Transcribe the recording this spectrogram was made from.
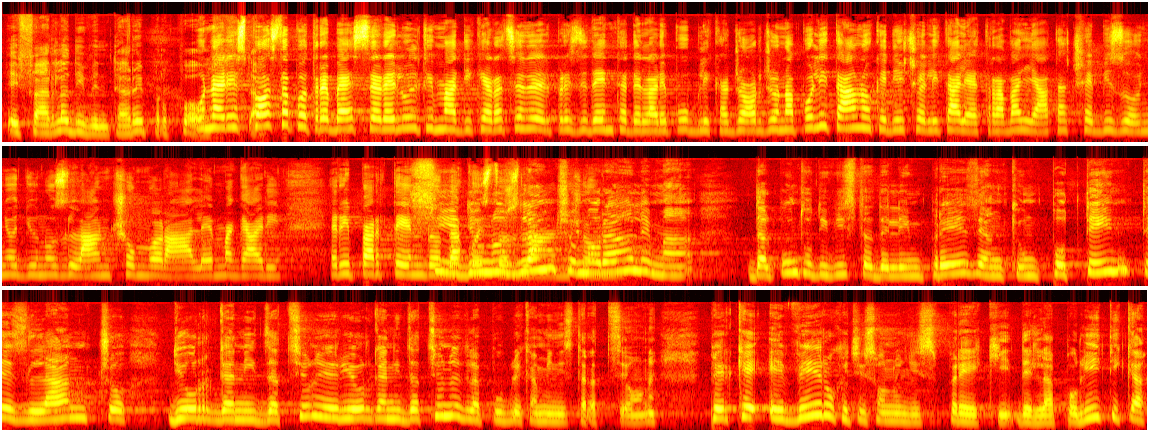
e farla diventare proposta. Una risposta potrebbe essere l'ultima dichiarazione del Presidente della Repubblica Giorgio Napolitano che dice l'Italia è travagliata, c'è bisogno di uno slancio morale, magari ripartendo sì, da questo slancio. Sì, di uno slancio morale ma dal punto di vista delle imprese anche un potente slancio di organizzazione e riorganizzazione della pubblica amministrazione, perché è vero che ci sono gli sprechi della politica,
